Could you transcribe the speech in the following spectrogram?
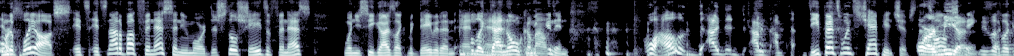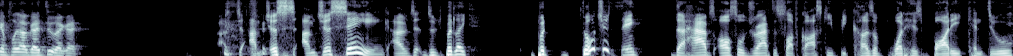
in the playoffs. It's it's not about finesse anymore. There's still shades of finesse when you see guys like McDavid and People and, like and Danault come out. MacKinnon. well, I, am I'm, defense wins championships. That's or I'm saying. He's a fucking playoff guy too. That guy. I'm I'm just I'm just saying. I'm just, but like, but don't you think the Habs also drafted Slafkovsky because of what his body can do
